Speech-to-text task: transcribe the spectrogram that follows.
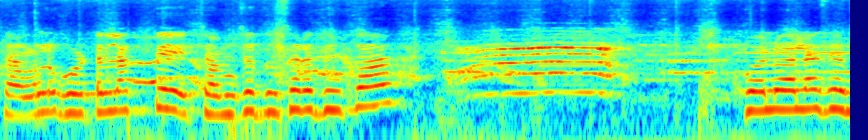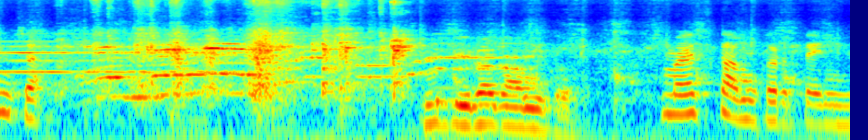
चांगलं घोटं लागते चमचा दुसरा देऊ का? खोलवाला चमचा तू तिला काम कर. मस्त काम करते मी.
